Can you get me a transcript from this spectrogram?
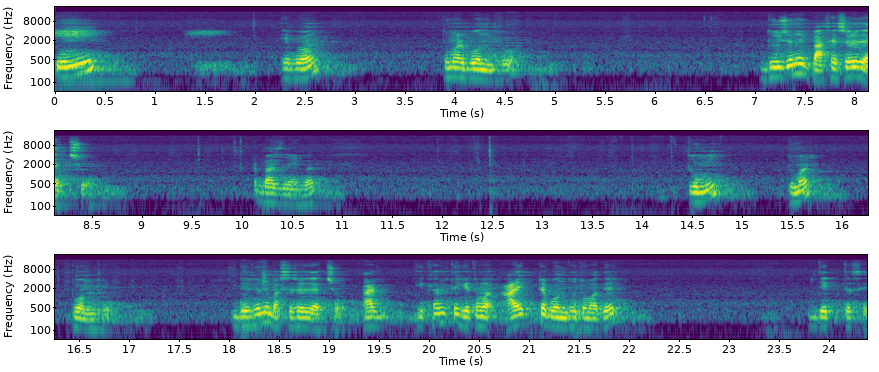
তুমি এবং তোমার বন্ধু দুইজনে বাসে চড়ে যাচ্ছ। বাস ড্রাইভার তুমি তোমার বন্ধু। দুজনে বাসে চড়ে যাচ্ছ। আর এখান থেকে তোমার আরেকটা বন্ধু তোমাদের দেখতেছে।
